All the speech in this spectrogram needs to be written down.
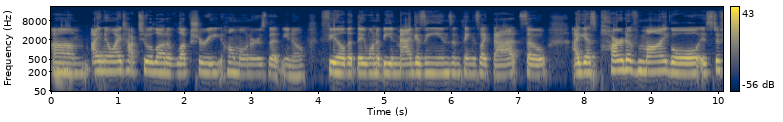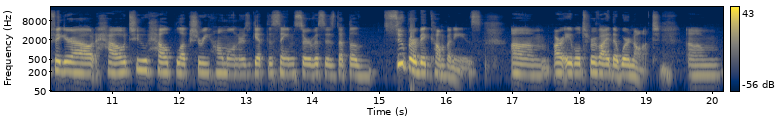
Um, I know I talk to a lot of luxury homeowners that, you know, feel that they want to be in magazines and things like that. So I guess part of my goal is to figure out how to help luxury homeowners get the same services that the super big companies um, are able to provide that we're not um,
